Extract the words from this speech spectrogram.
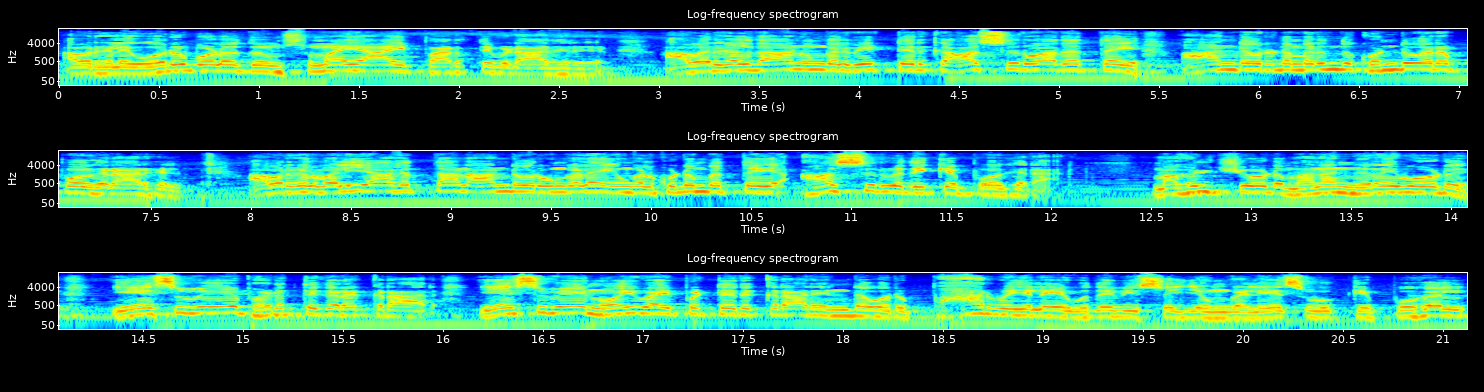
அவர்களை ஒருபொழுதும் சுமையாய் பார்த்து விடாதீர்கள். அவர்கள்தான் உங்கள் வீட்டிற்கு ஆசிர்வாதத்தை ஆண்டவரிடமிருந்து கொண்டு வரப் போகிறார்கள். அவர்கள் வழியாகத்தான் ஆண்டவர் உங்களை உங்கள் குடும்பத்தை ஆசிர்வதிக்கப் போகிறார். மகிழ்ச்சியோடு மன நிறைவோடு இயேசுவே படுத்து கிடக்கிறார். இயேசுவே நோய்வாய்ப்பட்டு இருக்கிறார் என்ற ஒரு பார்வையிலே உதவி செய்ய உங்கள் இயேசுவுக்கு புகழ்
